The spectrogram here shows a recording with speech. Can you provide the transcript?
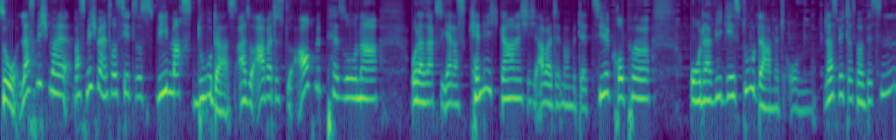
So, lass mich mal, was mich mal interessiert ist, wie machst du das? Also arbeitest du auch mit Persona oder sagst du, ja, das kenne ich gar nicht, ich arbeite immer mit der Zielgruppe oder wie gehst du damit um? Lass mich das mal wissen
